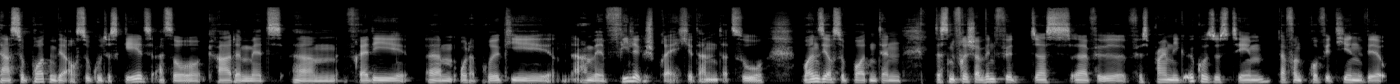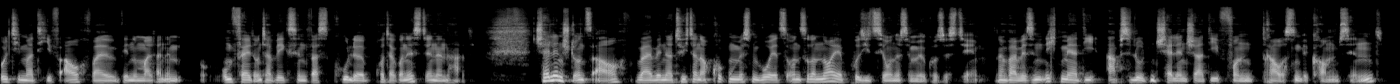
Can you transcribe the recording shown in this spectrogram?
da supporten wir auch so gut es geht. Also gerade mit ähm, Freddy ähm, oder Bröki haben wir viele Gespräche dann dazu. Wollen sie auch supporten, denn das ist ein frischer Wind für das äh, für fürs Prime League Ökosystem. Davon profitieren wir ultimativ auch, weil wir nun mal dann im Umfeld unterwegs sind, was coole Protagonistinnen hat. Challenged uns auch, weil wir natürlich dann auch gucken müssen, wo jetzt unsere neue Position ist im Ökosystem. Weil wir sind nicht mehr die absoluten Challenger, die von draußen gekommen sind,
